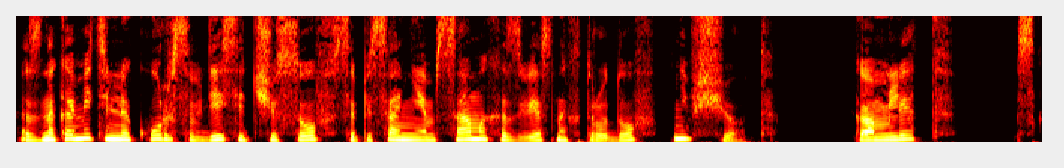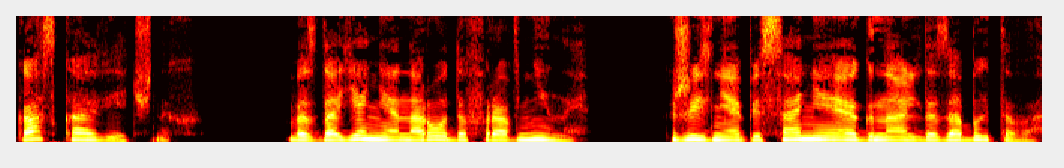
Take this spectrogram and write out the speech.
Ознакомительный курс в 10 часов с описанием самых известных трудов не в счет. Камлет — сказка о вечных. Воздаяние народов равнины. Жизнеописание Эгнальда Забытого.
